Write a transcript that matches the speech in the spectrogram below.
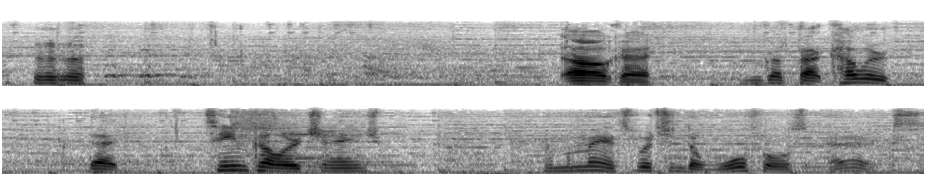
oh, okay. You got that color, that team color change. And my man switching to Wolfos X.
